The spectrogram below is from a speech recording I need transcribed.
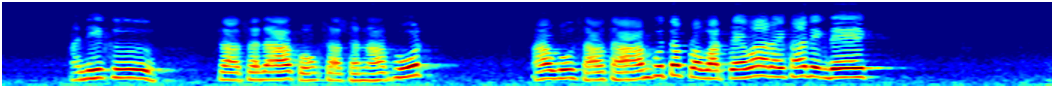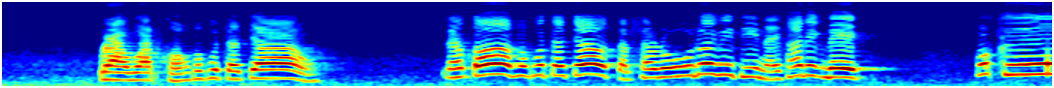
ๆ อันนี้คือศาสดาของศาสนาพุทธ เอาครูสาวถามพุทธประวัติแปลว่าอะไรคะเด็กๆ ประวัติของพระพุทธเจ้า แล้วก็พระพุทธเจ้าตรัสรู้ด้วยวิธีไหนคะเด็กๆ ก็คือ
